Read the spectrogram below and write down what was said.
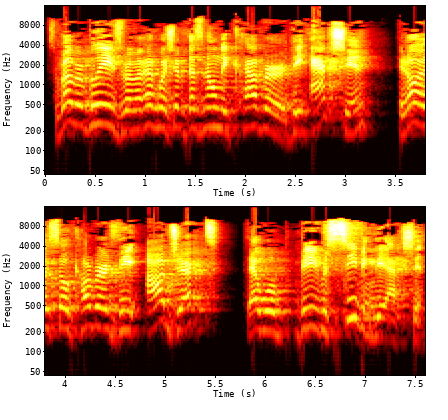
So Rabbi believes Melechet Machshevet doesn't only cover the action, it also covers the object that will be receiving the action.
